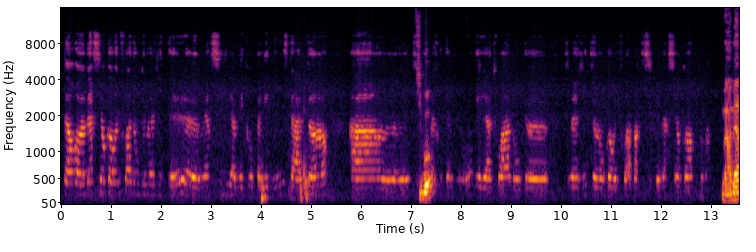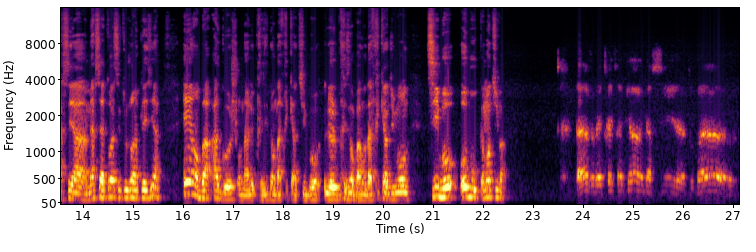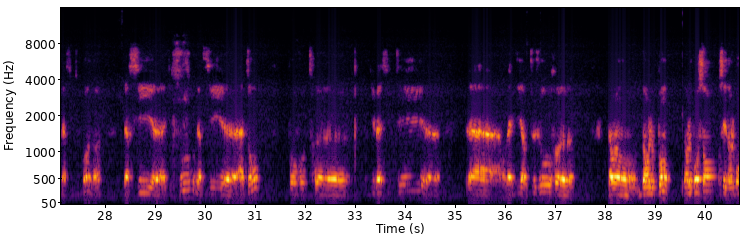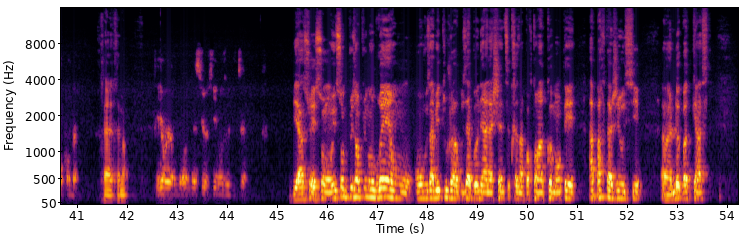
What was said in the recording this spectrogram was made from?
Alors, euh, merci encore une fois donc, de m'inviter. Euh, merci à mes compagnons à Thor, à euh, Thibaut et à toi. Donc, euh, tu m'invites euh, encore une fois à participer. Merci encore, Thomas. Bah, merci, à, merci à toi, c'est toujours un plaisir. Et en bas à gauche, on a le président africain Thibaut, le président pardon d'Africain du Monde, Thibaut Obou. Comment tu vas? Ah, Je vais très très bien. Merci Thomas, merci tout le monde. Hein. Merci à Kissou, merci à Ton pour votre vivacité, euh, on va dire toujours euh, dans, dans, le bon, dans le bon sens et dans le bon combat. Très, très bien. Et merci aussi nos auditeurs. Bien sûr, ils sont, ils sont de plus en plus nombreux. On, on vous invite toujours à vous abonner à la chaîne, c'est très important, à commenter, à partager aussi euh, le podcast.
